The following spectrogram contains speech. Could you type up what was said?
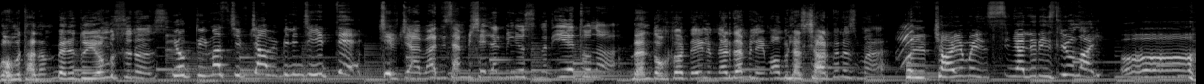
Komutanım beni duyuyor musunuz? Yok duymaz çiftçi abi bilinci gitti. Çiftçi abi hadi sen bir şeyler biliyorsundur iyi et onu. Ben doktor değilim nereden bileyim ambulans çağırdınız mı? Hayır çağıramayız. Sinyalleri izliyorlar. Ah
